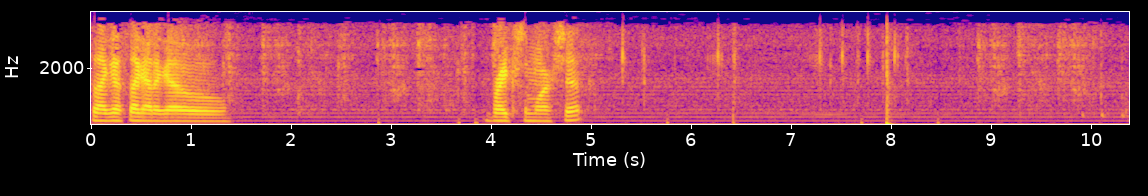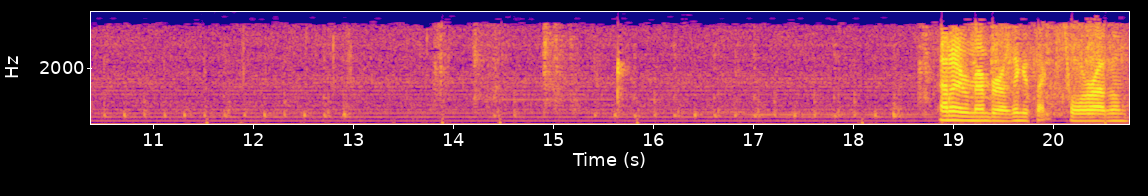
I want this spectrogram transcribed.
So I guess I gotta go break some more shit. I don't even remember. I think it's like four of them.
